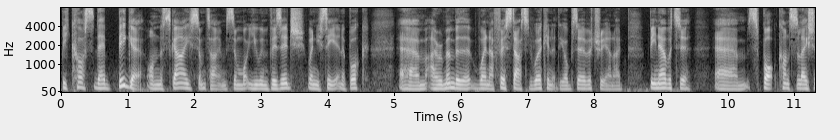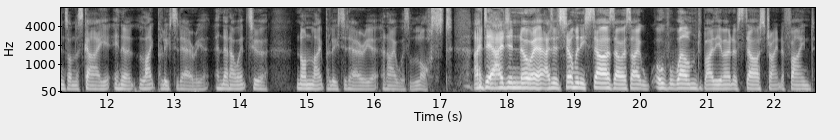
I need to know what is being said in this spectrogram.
because they're bigger on the sky sometimes than what you envisage when you see it in a book. Um, I remember that when I first started working at the observatory and I'd been able to um, spot constellations on the sky in a light polluted area, and then I went to a non-light polluted area and I was lost. I did I didn't know it. I did so many stars. I was like overwhelmed by the amount of stars trying to find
